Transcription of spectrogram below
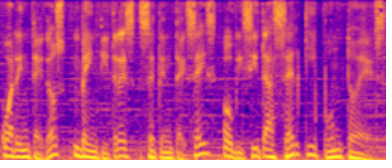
42 23 76 o visita serki.es.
